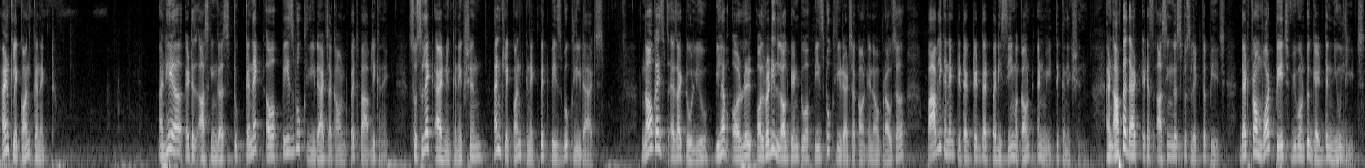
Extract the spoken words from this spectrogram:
and click on connect. And here it is asking us to connect our Facebook lead ads account with Pabbly Connect. So select add new connection and click on connect with Facebook lead ads. Now guys, as I told you, we have already, already logged into a Facebook lead ads account in our browser. Pabbly Connect detected that very same account and made the connection. And after that, it is asking us to select the page that from what page we want to get the new leads.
